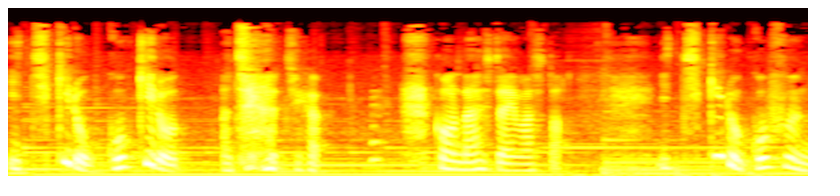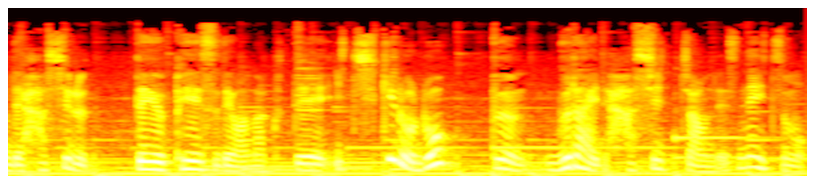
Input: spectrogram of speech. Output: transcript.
1キロ5キロあ違う違う。混乱しちゃいました。1キロ5分で走るっていうペースではなくて1キロ6分ぐらいで走っちゃうんですねいつも。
